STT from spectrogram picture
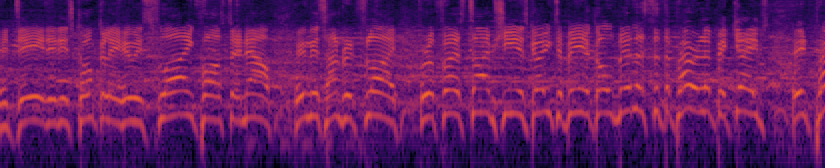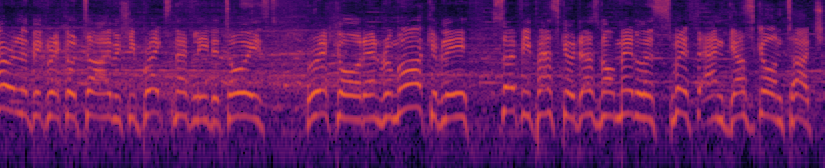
Indeed, it is Konkoly who is flying past her now in this 100 fly. For a first time, she is going to be a gold medalist at the Paralympic Games in Paralympic record time as she breaks Natalie du Toit's record. And remarkably, Sophie Pascoe does not medal as Smith and Gascon touch.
